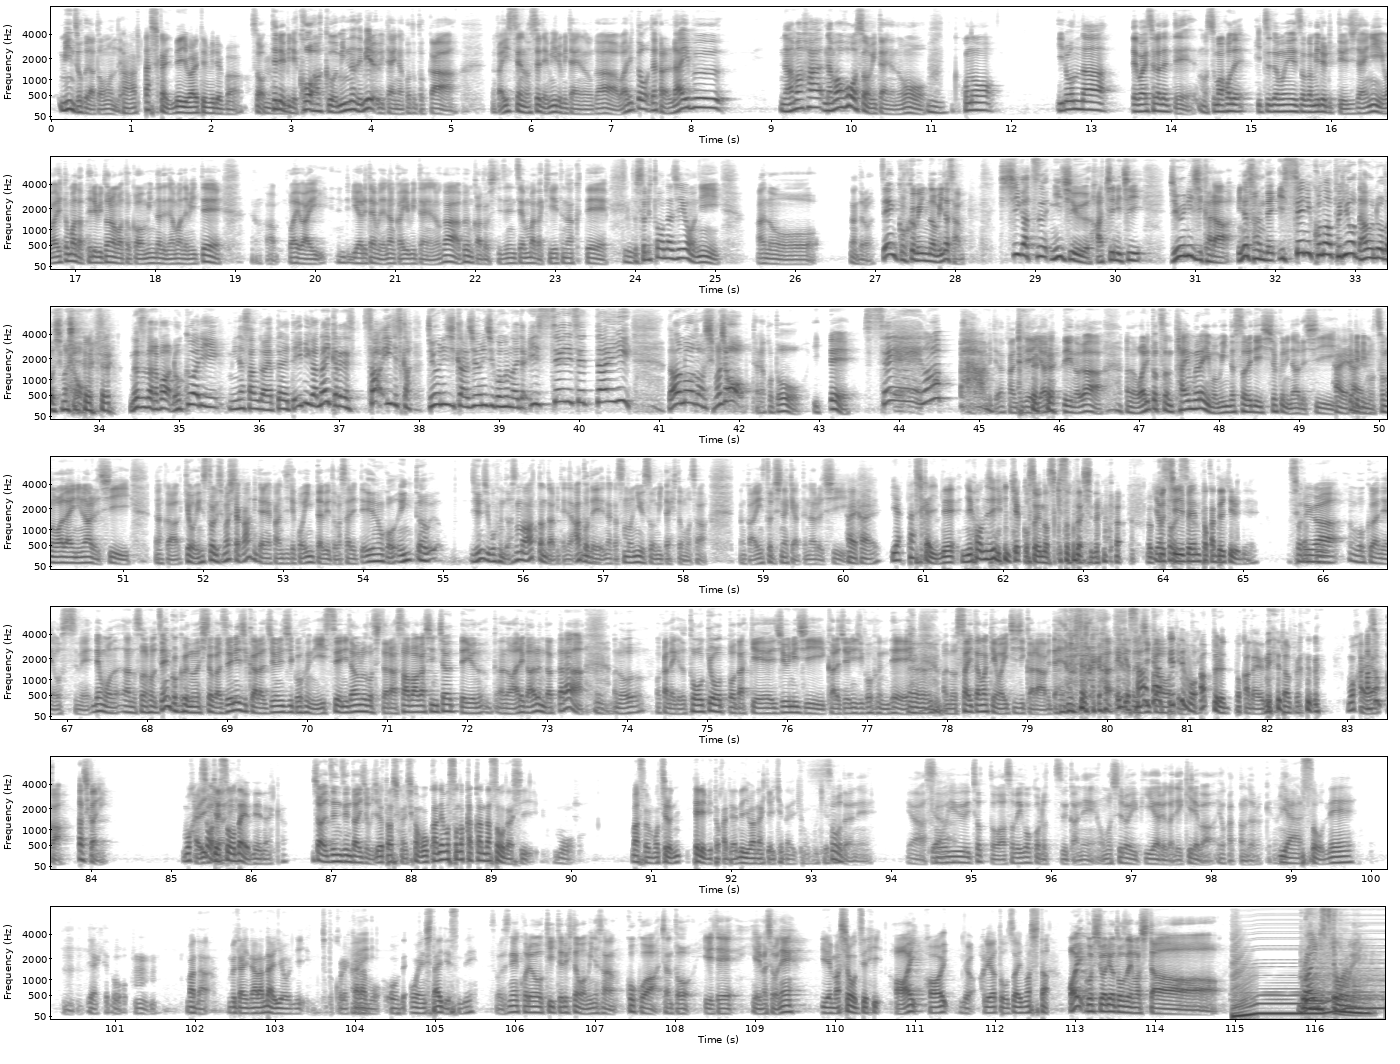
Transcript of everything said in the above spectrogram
民族だと思うんだよ。あ確かにね言われてみれば。そう、ん。テレビで「紅白」をみんなで見るみたいなこととかなんか一斉のせで見るみたいなのが割とだからライブ生は生放送みたいなのを、うん。このいろんなデバイスが出てもうスマホでいつでも映像が見れるっていう時代に割とまだテレビドラマとかをみんなで生で見てなんかワイワイリアルタイムで何か言うみたいなのが文化として全然まだ消えてなくて、うん。それと同じようにあのなんだろう全国民の皆さん。7月28日12時から皆さんで一斉にこのアプリをダウンロードしましょう。なぜならば6割皆さんがやってないと意味がないからです。さあいいですか？12時から12時5分の間一斉に絶対にダウンロードしましょう！みたいなことを言ってせーのバーンみたいな感じでやるっていうのが あの割とそのタイムラインもみんなそれで一色になるし、はいはい。テレビもその話題になるしなんか今日インストールしましたか？みたいな感じでこうインタビューとかされてえなんかインタビュー12時5分だ。そんなのあったんだみたいな。後でなんかそのニュースを見た人もさなんかインストールしなきゃってなるし、はいはい。いや確かにね日本人結構そういうの好きそうだしなんかいやプそうですよ。チイベント化できるね。それが僕はねおすすめ。でもあのその全国の人が12時から12時5分に一斉にダウンロードしたらサーバーが死んじゃうっていうあのあれがあるんだったら、あの分かんないけど東京都だけ12時から12時5分で、うん。あの埼玉県は1時からみたいなこととかえけどサーバーって言ってもアップルとかだよね多分。もはや。なあそっか。確かにもはやいけそうだよねなんか。じゃあ全然大丈夫じゃん。いや確かに。しかもお金もそんなかかんなそうだしもうまあそれもちろんテレビとかではね言わなきゃいけないと思うけど。そうだよね。いやそういうちょっと遊び心っつうかね面白い PR ができればよかったんだろうけどね。いやそうね。うん。いやけどうん。まだ無駄にならないようにちょっとこれからも応援応援したいですね。そうですね。これを聞いてる人も皆さんココアちゃんと入れてやりましょうね。入れましょうぜひ。はい。はい。ではありがとうございました。はい。ご視聴ありがとうございました Brainstorming.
